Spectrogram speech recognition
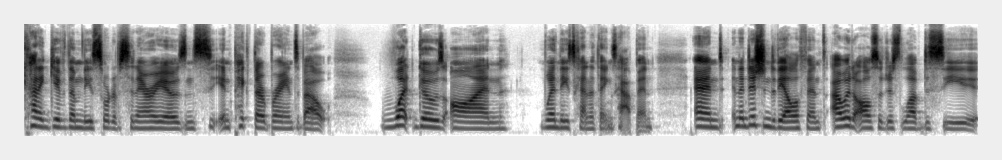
kind of give them these sort of scenarios and see and pick their brains about what goes on when these kind of things happen. And in addition to the elephants, I would also just love to see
